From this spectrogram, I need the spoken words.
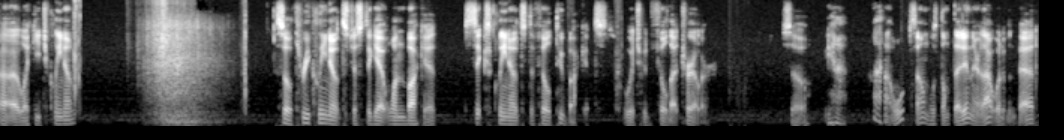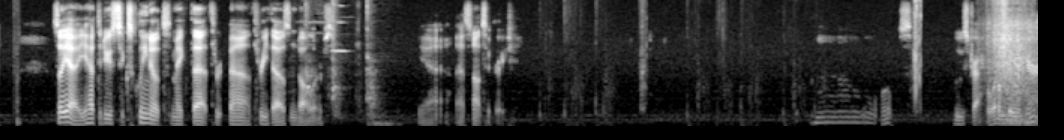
uh, like each cleanout. So three cleanouts just to get one bucket, six cleanouts to fill two buckets, which would fill that trailer. So yeah, whoops, I almost dumped that in there. That would have been bad. So yeah, you have to do six cleanouts to make that th uh, three thousand dollars. Yeah, that's not so great. Uh, whoops lose track of what I'm doing here.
